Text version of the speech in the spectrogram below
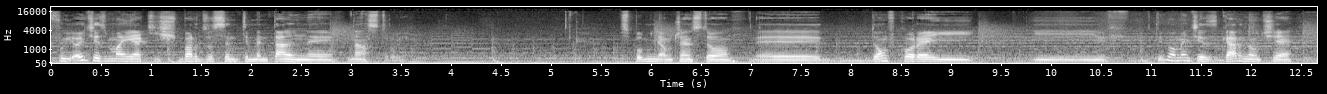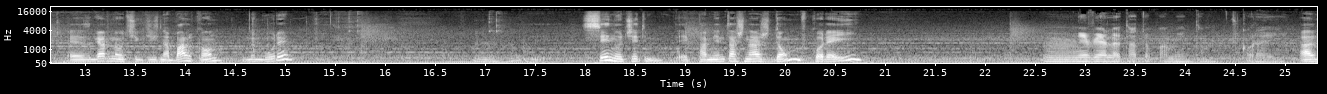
twój ojciec ma jakiś bardzo sentymentalny nastrój. Wspominał często e, dom w Korei i w tym momencie zgarnął cię, e, zgarnął cię gdzieś na balkon do góry Synu, czy ty y, pamiętasz nasz dom w Korei? Mm, Niewiele tato pamiętam w Korei. A y,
